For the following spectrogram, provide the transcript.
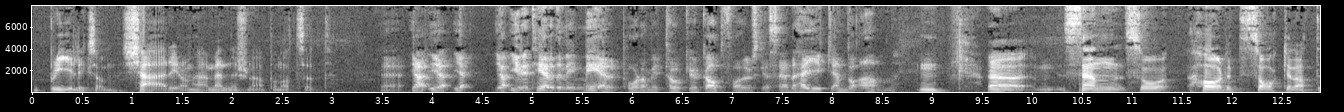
bli liksom kär i de här människorna på något sätt. Eh, Jag, jag, jag, jag irriterade mig mer på dem i Tokyo Godfather, ska jag säga. Det här gick ändå an. Mm. Eh, sen så hör det till saken att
